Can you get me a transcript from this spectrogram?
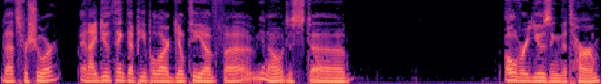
That's for sure. And I do think that people are guilty of, uh, you know, just uh, overusing the term.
